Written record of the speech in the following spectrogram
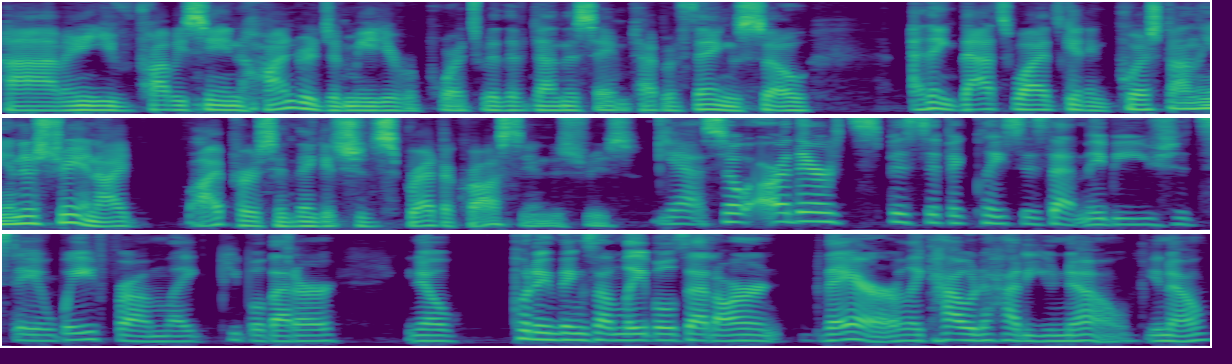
Um, I mean, you've probably seen hundreds of media reports where they've done the same type of things. So I think that's why it's getting pushed on the industry. And I, I personally think it should spread across the industries. Yeah. So are there specific places that maybe you should stay away from, like people that are, you know, putting things on labels that aren't there? Like how how do you know, you know?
